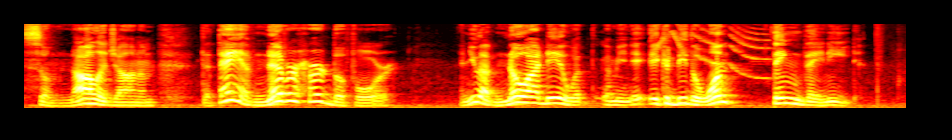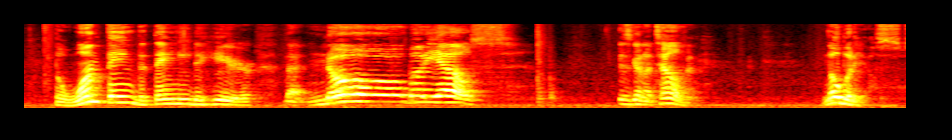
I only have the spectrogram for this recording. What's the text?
some knowledge on them that they have never heard before, and you have no idea what. I mean, it, it could be the one thing they need the one thing that they need to hear that nobody else is going to tell them. Nobody else.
